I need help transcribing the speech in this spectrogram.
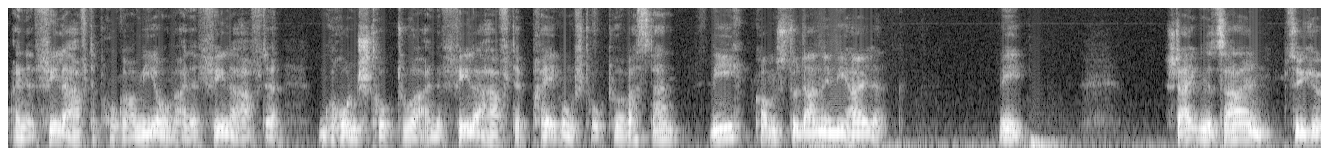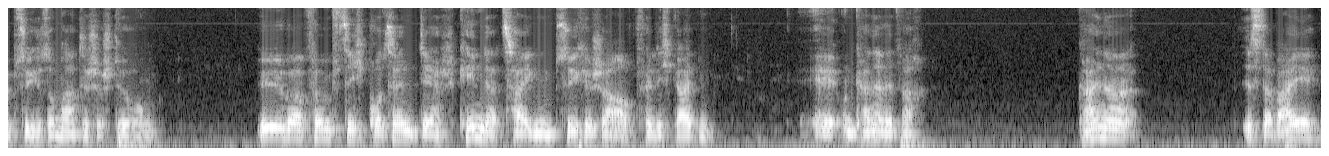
Eine fehlerhafte Programmierung, eine fehlerhafte Grundstruktur, eine fehlerhafte Prägungsstruktur. Was dann? Wie kommst du dann in die Heile? Wie? Steigende Zahlen, psycho psychosomatische Störungen. Über 50 Prozent der Kinder zeigen psychische Auffälligkeiten. Äh, und keiner wird wach. Keiner ist dabei.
